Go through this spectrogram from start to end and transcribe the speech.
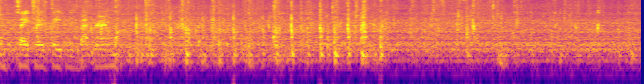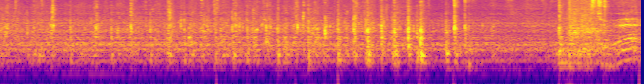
Jungle potatoes beaten in the background. These two there.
